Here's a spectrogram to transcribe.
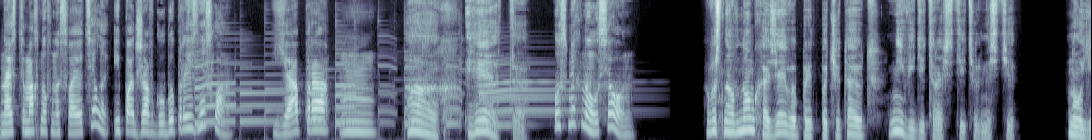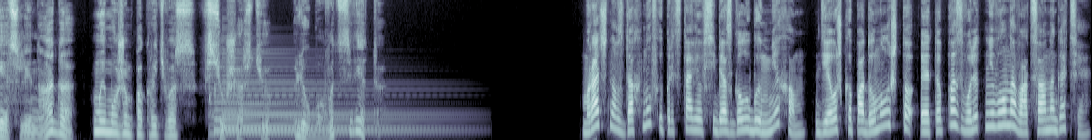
Настя, махнув на свое тело и поджав губы, произнесла. «Я про... М «Ах, это...» Усмехнулся он. В основном хозяева предпочитают не видеть растительности. Но если надо, мы можем покрыть вас всю шерстью любого цвета. Мрачно вздохнув и представив себя с голубым мехом, девушка подумала, что это позволит не волноваться о ноготе.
